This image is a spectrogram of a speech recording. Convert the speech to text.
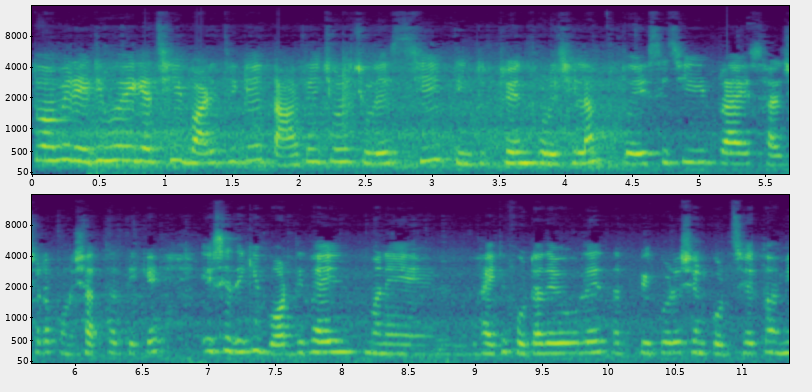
তো আমি রেডি হয়ে গেছি বাড়ি থেকে। তাড়াতাড়ি চলে চলে এসেছি। তিনটে ট্রেন ধরেছিলাম। তো এসেছি প্রায় সাড়ে ছটা পনেরো সাতটার দিকে। এসে দেখি বর্দি ভাই মানে ভাইকে ফোটা দেবে বলে তার প্রিপারেশন করছে। তো আমি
